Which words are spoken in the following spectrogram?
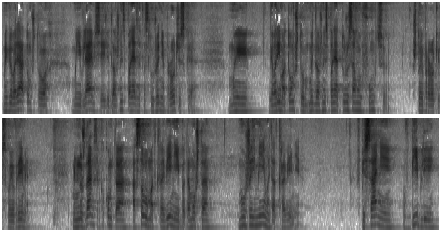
Мы, говоря о том, что мы являемся или должны исполнять это служение пророческое, мы говорим о том, что мы должны исполнять ту же самую функцию, что и пророки в свое время. Мы не нуждаемся в каком-то особом откровении, потому что мы уже имеем это откровение. В Писании, в Библии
